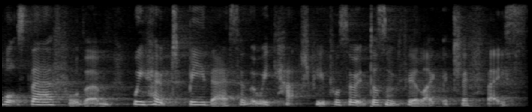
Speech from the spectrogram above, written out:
what's there for them. We hope to be there so that we catch people so it doesn't feel like the cliff face.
